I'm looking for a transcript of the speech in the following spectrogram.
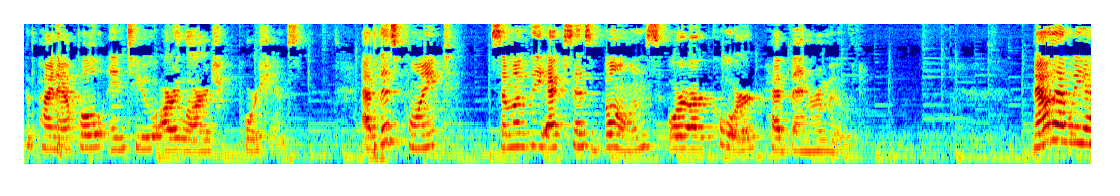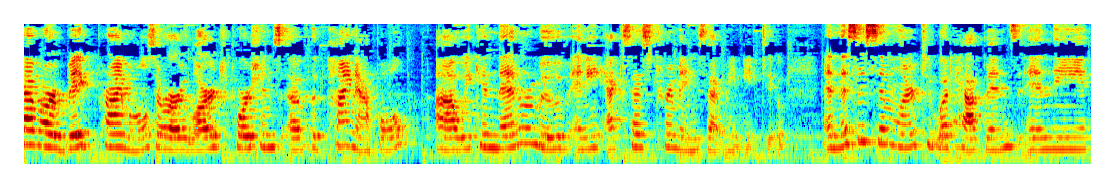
the pineapple into our large portions. At this point, some of the excess bones or our core have been removed. Now that we have our big primals or our large portions of the pineapple, uh, we can then remove any excess trimmings that we need to. And this is similar to what happens in the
